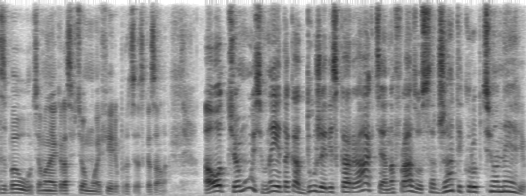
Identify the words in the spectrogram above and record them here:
СБУ. Це вона якраз в цьому ефірі про це сказала. А от чомусь в неї така дуже різка реакція на фразу саджати корупціонерів.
